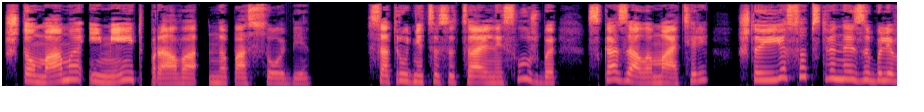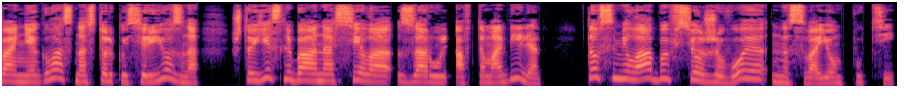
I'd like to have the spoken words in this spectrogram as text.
что мама имеет право на пособие. Сотрудница социальной службы сказала матери, что ее собственное заболевание глаз настолько серьезно, что если бы она села за руль автомобиля, то смела бы все живое на своем пути.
